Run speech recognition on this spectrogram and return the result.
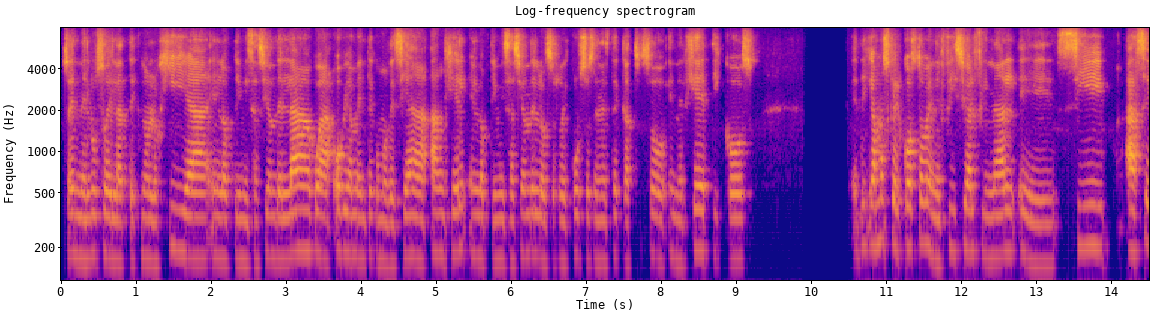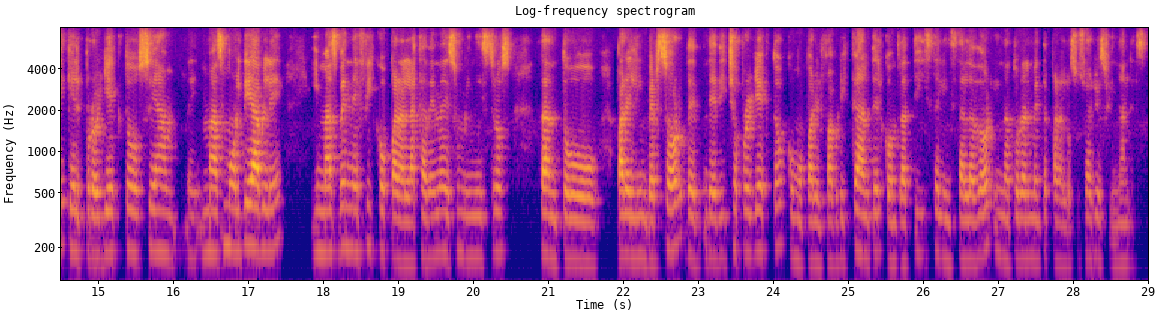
O sea, en el uso de la tecnología, en la optimización del agua, obviamente, como decía Ángel, en la optimización de los recursos, en este caso energéticos, digamos que el costo-beneficio al final eh, sí hace que el proyecto sea eh, más moldeable y más benéfico para la cadena de suministros, tanto para el inversor de, dicho proyecto como para el fabricante, el contratista, el instalador y naturalmente para los usuarios finales.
